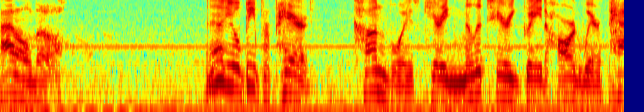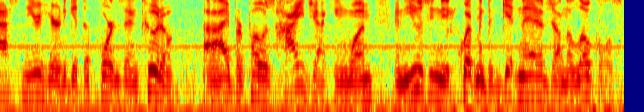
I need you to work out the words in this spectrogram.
I don't know. Well, you'll be prepared. Convoys carrying military-grade hardware pass near here to get to Fort Zancudo. I propose hijacking one and using the equipment to get an edge on the locals.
